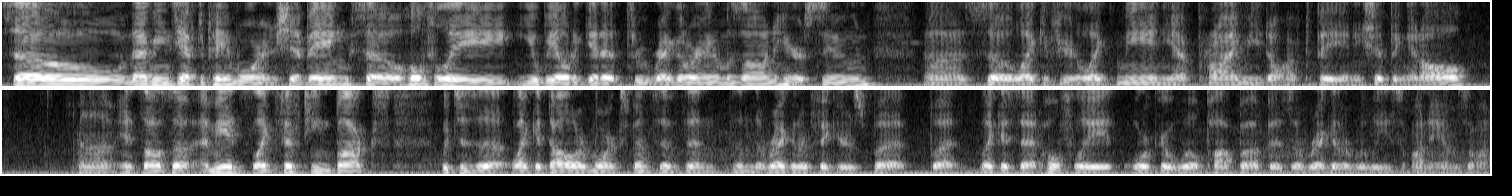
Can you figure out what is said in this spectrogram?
So that means you have to pay more in shipping. So hopefully you'll be able to get it through regular Amazon here soon. Uh, so like if you're like me and you have Prime, you don't have to pay any shipping at all. Uh, it's also, I mean, it's like 15 bucks which is a like a dollar more expensive than than the regular figures. But but like I said, hopefully Orco will pop up as a regular release on Amazon.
